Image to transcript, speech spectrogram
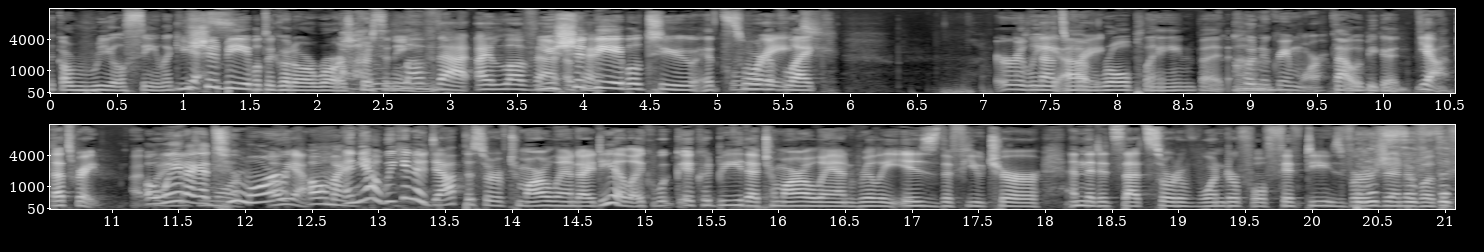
like a real scene. Like you Yes. should be able to go to Aurora's I christening. I love that. I love that. You should Okay. be able to. It's sort of like early uh, role playing, but Couldn't um, agree more. That would be good. Yeah, that's great. Oh, wait, I got two more? Oh yeah. Oh, my- And yeah, we can adapt the sort of Tomorrowland idea. Like w- it could be that Tomorrowland really is the future, and that it's that sort of wonderful '50s version of what the, the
